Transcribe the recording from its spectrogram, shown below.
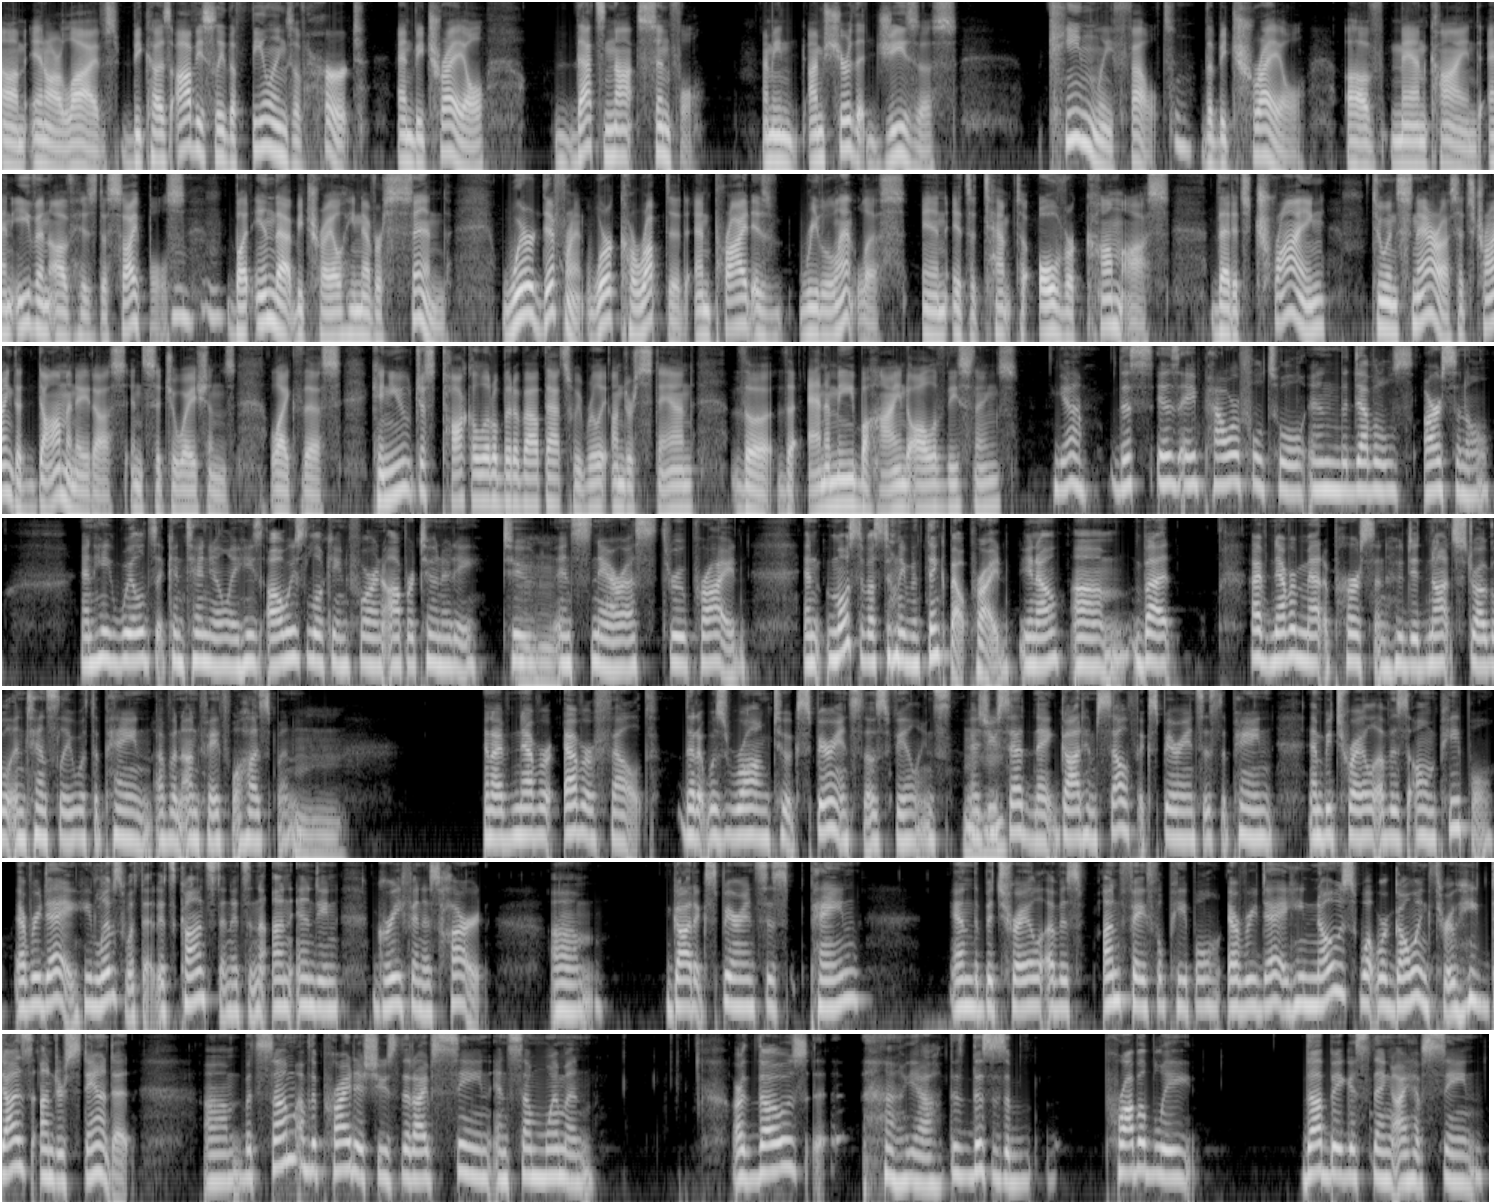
um, in our lives. Because obviously, the feelings of hurt and betrayal, that's not sinful. I mean, I'm sure that Jesus keenly felt mm. the betrayal of mankind and even of his disciples. Mm-hmm. But in that betrayal, he never sinned. We're different. We're corrupted, and pride is relentless in its attempt to overcome us, that it's trying to ensnare us, it's trying to dominate us in situations like this. Can you just talk a little bit about that so we really understand the, the enemy behind all of these things? Yeah, this is a powerful tool in the devil's arsenal, and he wields it continually. He's always looking for an opportunity to mm-hmm. ensnare us through pride. And most of us don't even think about pride, you know? Um, but I've never met a person who did not struggle intensely with the pain of an unfaithful husband. Mm-hmm. And I've never, ever felt that it was wrong to experience those feelings. Mm-hmm. As you mm-hmm. said, Nate, God Himself experiences the pain and betrayal of His own people every day. He lives with it, it's constant, it's an unending grief in His heart. Um, God experiences pain and the betrayal of His unfaithful people every day. He knows what we're going through, He does understand it. Um, but some of the pride issues that I've seen in some women are those yeah this, this is a probably the biggest thing i have seen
